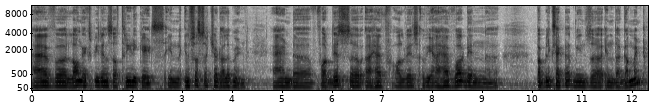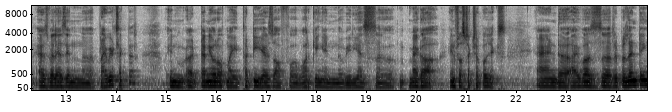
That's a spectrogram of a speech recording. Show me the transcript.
I have a long experience of three decades in infrastructure development, and uh, for this uh, I have always we I have worked in uh, public sector means uh, in the government as well as in uh, private sector. In uh, tenure of my 30 years of uh, working in various uh, mega infrastructure projects. And uh, i was representing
